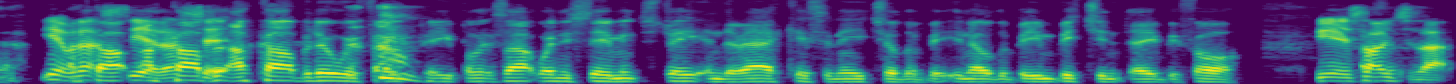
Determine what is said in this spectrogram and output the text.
Yeah. yeah, well, I that's can't, yeah, I, that's can't be, it. I can't be doing with fake people. It's like when you see them in the street and they're air kissing each other, but you know they've been bitching the day before. Yeah, there's loads of that.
